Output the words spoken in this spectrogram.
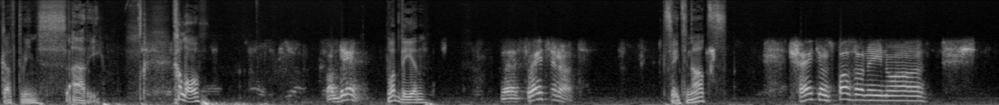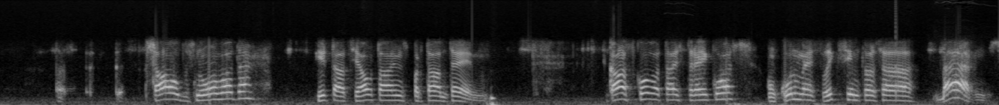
skart viņus arī. Halo! Labdien! Labdien! Sveicināti! Sveicināts! Šeit jums pazvanīja no Saldus novada. Ir tāds jautājums par tādu tēmu. Kā skolotājs streikos un kur mēs liksim tos uh, bērnus?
